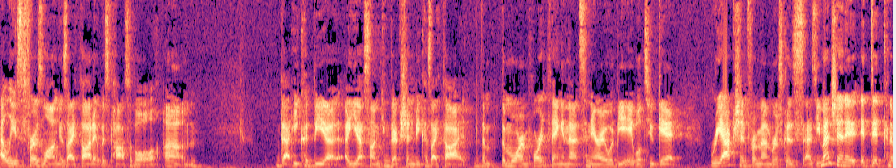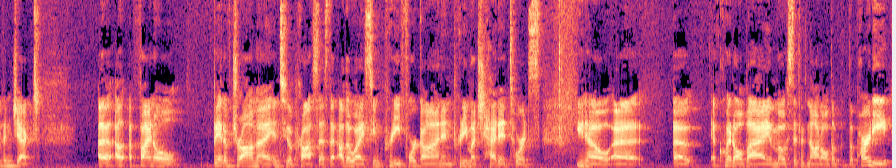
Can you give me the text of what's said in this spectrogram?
at least for as long as I thought it was possible. Um, that he could be a, a, yes on conviction because I thought the, the more important thing in that scenario would be able to get reaction from members because, as you mentioned, it, it, did kind of inject a, a, a, final bit of drama into a process that otherwise seemed pretty foregone and pretty much headed towards, you know, acquittal by most, if not all, the, the party.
